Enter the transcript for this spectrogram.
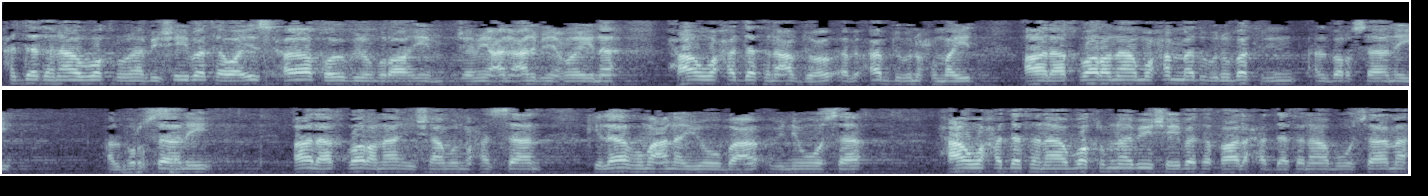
حدثنا أبو بكر بن أبي شيبة وإسحاق وابن إبراهيم جميعا عن ابن عيينة حاء وحدثنا عبد عبد بن حميد قال أخبرنا محمد بن بكر البرساني البرساني قال أخبرنا هشام بن حسان كلاهما عن أيوب بن موسى حاء وحدثنا أبو بكر بن أبي شيبة قال حدثنا أبو أسامة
